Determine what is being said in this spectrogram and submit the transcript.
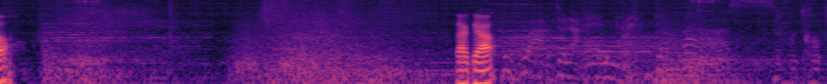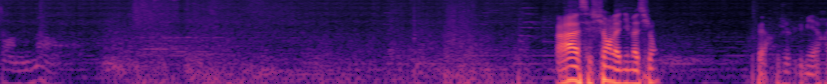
entendement. Ah, c'est chiant l'animation. Super, jeu de lumière.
